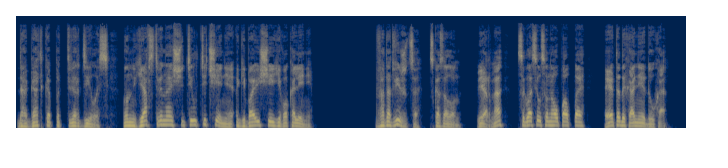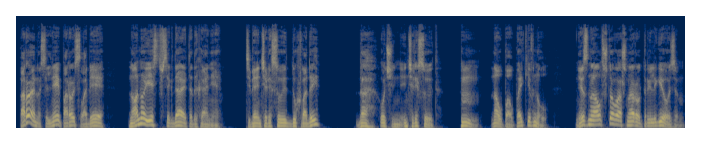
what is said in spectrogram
Догадка подтвердилась. Он явственно ощутил течение, огибающее его колени. «Вода движется», — сказал он. «Верно», — согласился Наупалпе. «Это дыхание духа. Порой оно сильнее, порой слабее, но оно есть всегда, это дыхание. Тебя интересует дух воды?» «Да, очень интересует. «Хм», — Наупаупе кивнул. «Не знал, что ваш народ религиозен.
